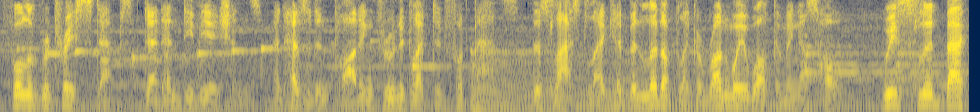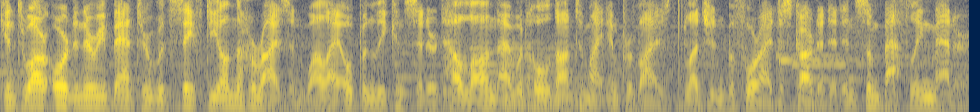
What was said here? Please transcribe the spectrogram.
full of retraced steps, dead end deviations, and hesitant plodding through neglected footpaths, this last leg had been lit up like a runway welcoming us home. We slid back into our ordinary banter with safety on the horizon while I openly considered how long I would hold on to my improvised bludgeon before I discarded it in some baffling manner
